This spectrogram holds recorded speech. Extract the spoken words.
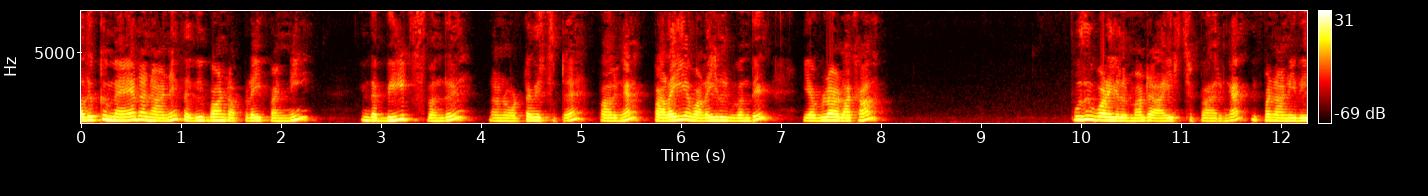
அதுக்கு மேலே நான் ஃபெவிபாண்ட் அப்ளை பண்ணி இந்த பீட்ஸ் வந்து நான் ஒட்ட வச்சுட்டேன். பாருங்கள் பழைய வளையல் வந்து எவ்வளோ அழகாக புது வளையல் மாதிரி ஆயிடுச்சு பாருங்கள் இப்போ நான் இதை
